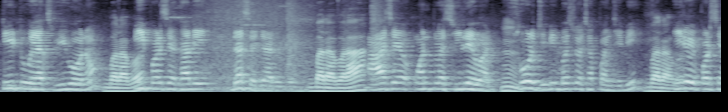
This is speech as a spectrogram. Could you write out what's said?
ટી ટુ એક્સ વિવો નો. બરાબર. ઈ પડશે ખાલી દસ હજાર રૂપિયા. બરાબર આ આ છે વન પ્લસ ઇલેવન સોળ જીબી બસો છપ્પન જીબી બરાબર. હીરો પડશે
